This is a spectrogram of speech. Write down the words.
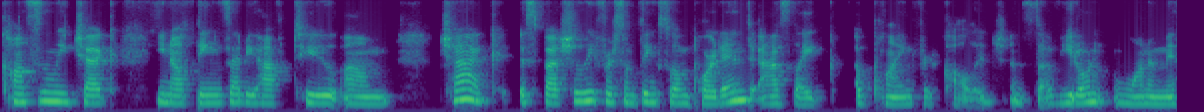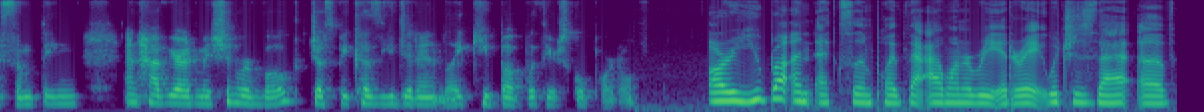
constantly check you know things that you have to um, check especially for something so important as like applying for college and stuff. You don't want to miss something and have your admission revoked just because you didn't like keep up with your school portal. Ari, you brought an excellent point that I want to reiterate, which is that of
